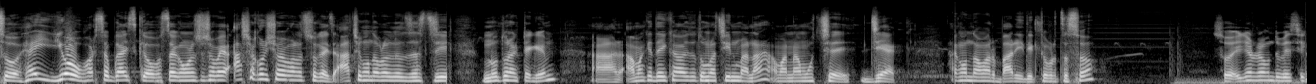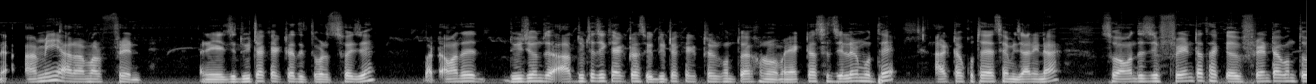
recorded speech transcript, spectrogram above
so hey yo what's up guys কি অবস্থা? কেমন আছে সবাই? আশা করি সবাই ভালো আছো গাইজ আজকে কিন্তু আমরা যাচ্ছি নতুন একটা গেম আর আমাকে দেখা হয়তো তোমরা চিনবা না। আমার নাম হচ্ছে জ্যাক এখন তো আমার বাড়ি, দেখতে পারতেছো? সো এই গেমটার মধ্যে বেশি আমি আর আমার ফ্রেন্ড মানে এই যে দুইটা ক্যারেক্টার দেখতে পাচ্ছ এই যে বাট আমাদের দুইজন যে, আর দুইটা যে ক্যারেক্টার আছে ওই দুইটা ক্যারেক্টার কিন্তু এখনও মানে একটা আছে জেলের মধ্যে, আর একটা কোথায় আছে আমি জানি না। সো আমাদের যে ফ্রেন্ডটা থাকে, ওই ফ্রেন্ডটা কিন্তু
